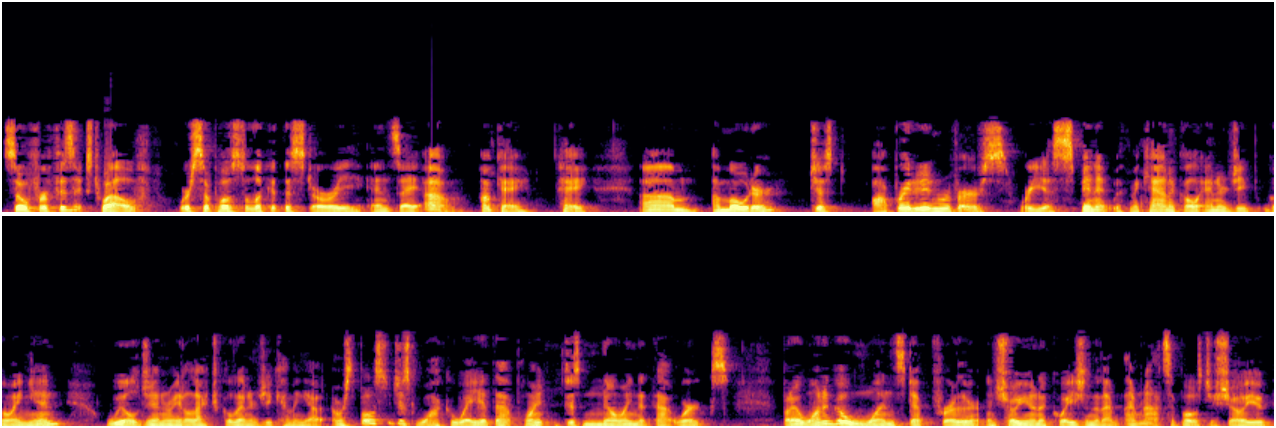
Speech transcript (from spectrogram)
So for Physics 12, we're supposed to look at this story and say, oh, okay, hey, um, a motor just operated in reverse, where you spin it with mechanical energy going in, will generate electrical energy coming out. And we're supposed to just walk away at that point, just knowing that that works. But I want to go one step further and show you an equation that I'm, I'm not supposed to show you,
